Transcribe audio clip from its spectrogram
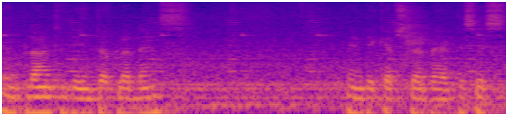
implant the intraocular lens in the capsular bag. This is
